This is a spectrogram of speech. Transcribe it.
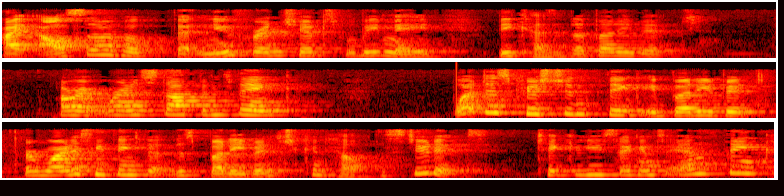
I also hope that new friendships will be made because of the buddy bench. All right, we're going to stop and think. What does Christian think a buddy bench, or why does he think that this buddy bench can help the students? Take a few seconds and think.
